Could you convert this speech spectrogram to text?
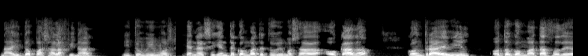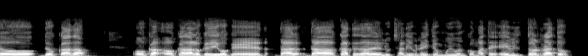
Naito pasa a la final. Y tuvimos, y en el siguiente combate tuvimos a Okada contra Evil. Otro combatazo de, de Okada Okada lo que digo, que da, da, cátedra de lucha libre y tiene un muy buen combate. Evil todo el rato,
